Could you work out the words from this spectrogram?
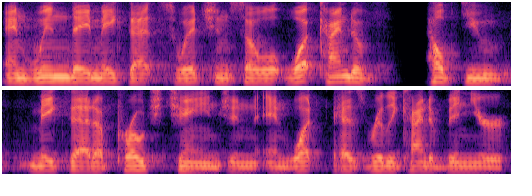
and when they make that switch. And so what kind of helped you make that approach change and, and what has really kind of been your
